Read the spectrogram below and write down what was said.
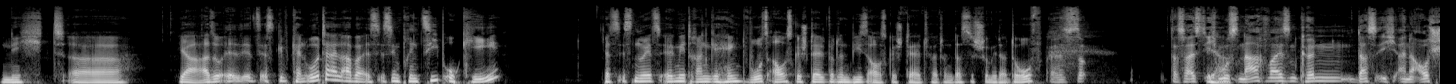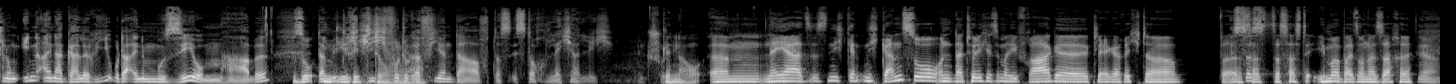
nicht, äh, ja, also äh, es, es gibt kein Urteil, aber es ist im Prinzip okay. Es ist nur jetzt irgendwie dran gehängt, wo es ausgestellt wird und wie es ausgestellt wird. Und das ist schon wieder doof. Das, ist so, das heißt, ich Ja. muss nachweisen können, dass ich eine Ausstellung in einer Galerie oder einem Museum habe, So damit ich Richtung, dich fotografieren darf. Das ist doch lächerlich. Entschuldigung. Genau. Ähm, naja, es ist nicht, nicht ganz so und natürlich ist immer die Frage, Kläger, Richter, das, das- hast, das hast du immer bei so einer Sache. Ja.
